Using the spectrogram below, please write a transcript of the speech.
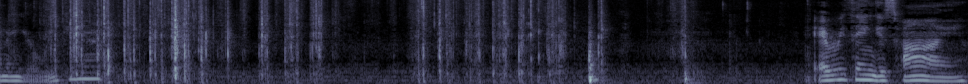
surrounding your weekend. Everything is fine.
